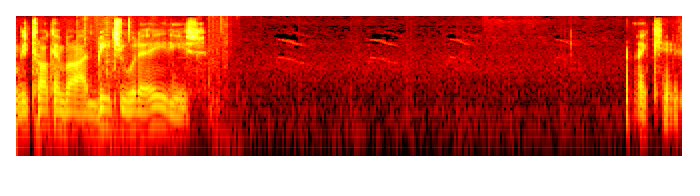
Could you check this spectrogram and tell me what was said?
gonna be talking about I beat you with a Hades. I can't.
